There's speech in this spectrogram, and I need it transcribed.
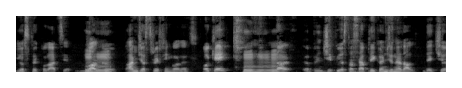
e o speculație. Doar Mhm. că I'm just riffing on it. Ok? Mm-hmm. Dar uh, principiul ăsta se aplică în general. Deci, uh,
